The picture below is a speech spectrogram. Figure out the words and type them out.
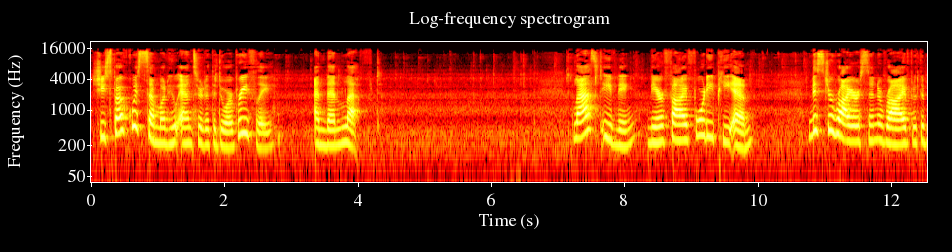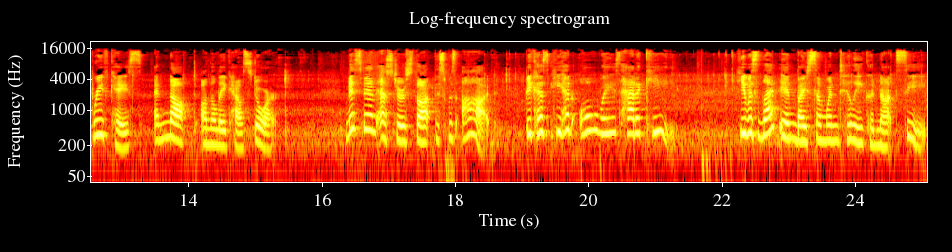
She spoke with someone who answered at the door briefly and then left. Last evening, near 5:40 p.m., Mr. Ryerson arrived with a briefcase and knocked on the lake house door. Miss Van Esters thought this was odd because he had always had a key. He was let in by someone Tilly could not see,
